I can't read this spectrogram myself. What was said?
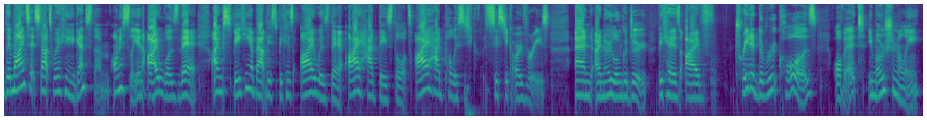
their mindset starts working against them, honestly. And I was there. I'm speaking about this because I was there. I had these thoughts. I had polycystic ovaries and I no longer do because I've treated the root cause of it emotionally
